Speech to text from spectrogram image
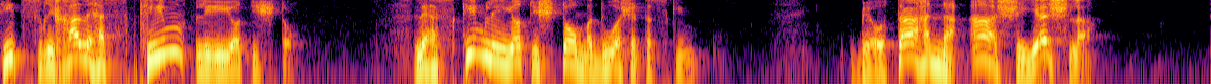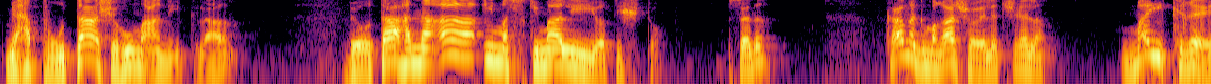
היא צריכה להסכים להיות אשתו. להסכים להיות אשתו, מדוע שתסכים? באותה הנאה שיש לה מהפרוטה שהוא מעניק לה, באותה הנאה היא מסכימה להיות אשתו. בסדר? כאן הגמרא שואלת שאלה, מה יקרה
